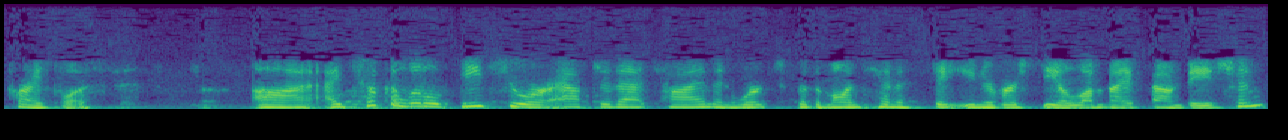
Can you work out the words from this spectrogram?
priceless. Uh, I took a little detour after that time and worked for the Montana State University Alumni Foundation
